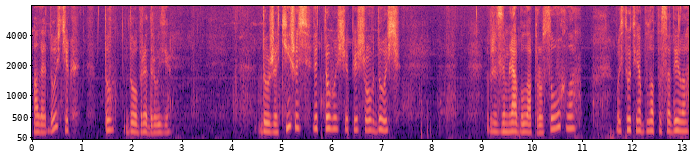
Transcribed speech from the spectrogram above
Але дощик то добре, друзі. Дуже тішусь від того, що пішов дощ. Вже земля була просохла. Ось тут я була посадила,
